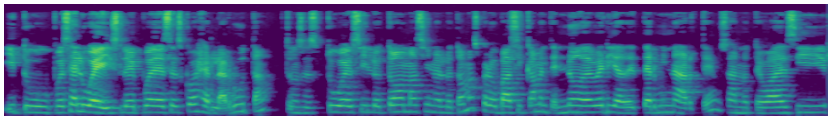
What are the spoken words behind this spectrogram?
y tú pues el Waze le puedes escoger la ruta, entonces tú ves si lo tomas, si no lo tomas, pero básicamente no debería determinarte, o sea, no te va a decir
